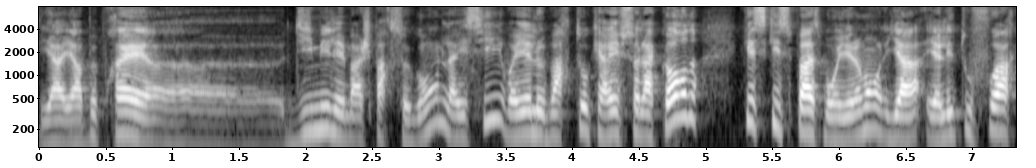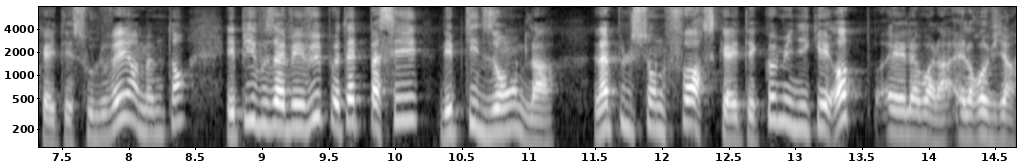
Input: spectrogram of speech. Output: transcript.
il y, a, à peu près euh, 10 000 images par seconde, là ici. Vous voyez le marteau qui arrive sur la corde. Qu'est-ce qui se passe? Bon, évidemment, il y a, l'étouffoir qui a été soulevé en même temps. Et puis, vous avez vu peut-être passer des petites ondes, là. L'impulsion de force qui a été communiquée, hop, et là, voilà, elle revient.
